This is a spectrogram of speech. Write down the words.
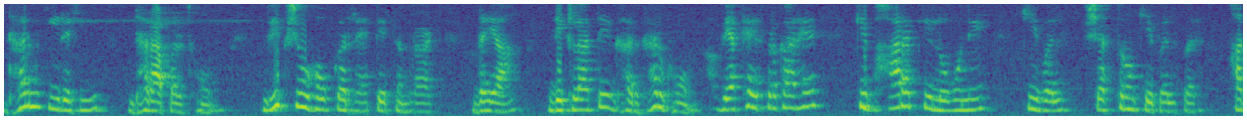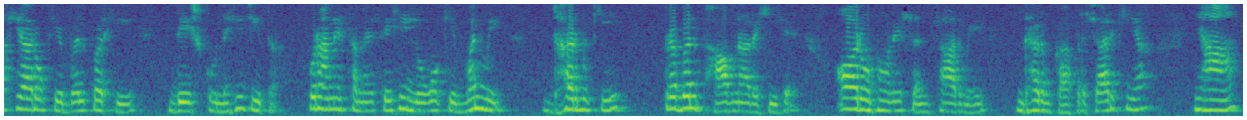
धर्म की रही धरा पर धूम। भिक्षु होकर रहते सम्राट, दया दिखलाते घर घर घूम। व्याख्या इस प्रकार है कि भारत के लोगों ने केवल शस्त्रों के बल पर, हथियारों के बल पर ही देश को नहीं जीता। पुराने समय से ही लोगों के मन में धर्म की प्रबल भावना रही है और उन्होंने संसार में धर्म का प्रचार किया। यहाँ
